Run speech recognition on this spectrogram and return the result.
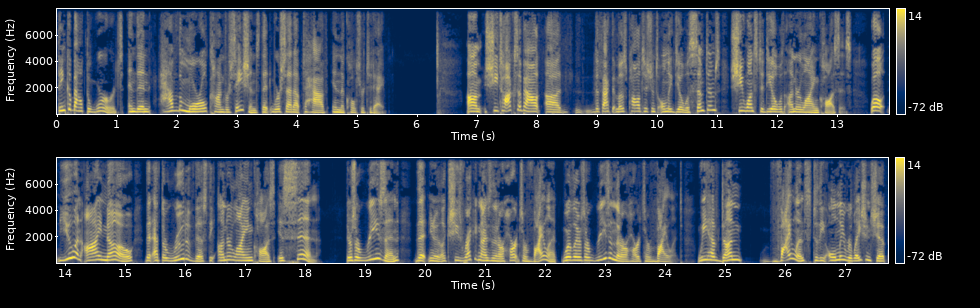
think about the words and then have the moral conversations that we're set up to have in the culture today. Um, she talks about uh, the fact that most politicians only deal with symptoms. She wants to deal with underlying causes. Well, you and I know that at the root of this, the underlying cause is sin. There's a reason that, you know, like she's recognizing that our hearts are violent. Well, there's a reason that our hearts are violent. We have done violence to the only relationship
